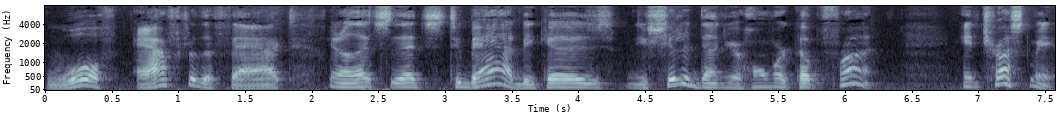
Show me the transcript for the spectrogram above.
wolf after the fact, you know, that's that's too bad because you should have done your homework up front. And trust me,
